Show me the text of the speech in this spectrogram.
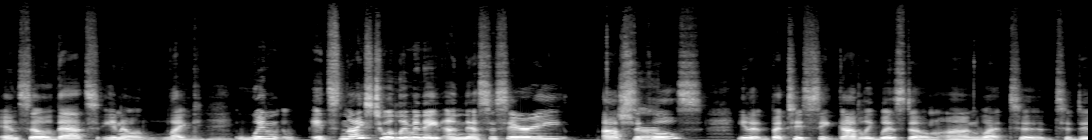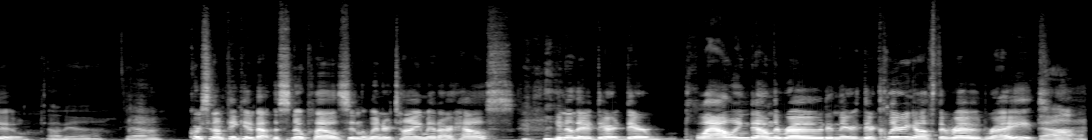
And so that's you know like mm-hmm. when it's nice to eliminate unnecessary obstacles you know but to seek godly wisdom on what to to do. Oh yeah, yeah. Of course, and I'm thinking about the snowplows in the wintertime at our house. You know, they're they're they're plowing down the road and they're they're clearing off the road, right? Yeah.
